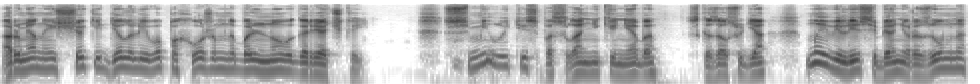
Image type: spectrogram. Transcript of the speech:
а румяные щеки делали его похожим на больного горячкой. — Смилуйтесь, посланники неба, — сказал судья, — мы вели себя неразумно,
